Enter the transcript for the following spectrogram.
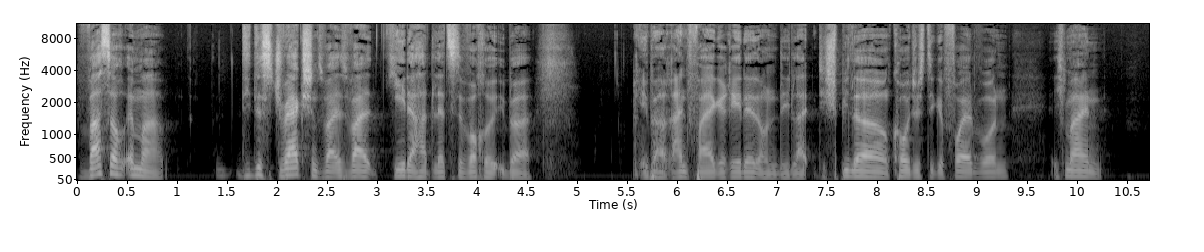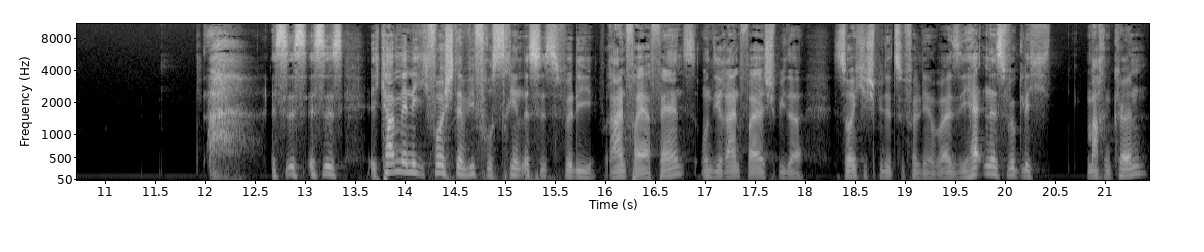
was auch immer, die Distractions, weil es war, jeder hat letzte Woche über, über Rheinfeier geredet und die, die Spieler und Coaches, die gefeuert wurden. Ich meine, es ist, es ist, ich kann mir nicht vorstellen, wie frustrierend es ist für die Rheinfeier-Fans und die Rheinfeier-Spieler, solche Spiele zu verlieren, weil sie hätten es wirklich machen können,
